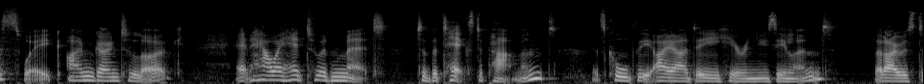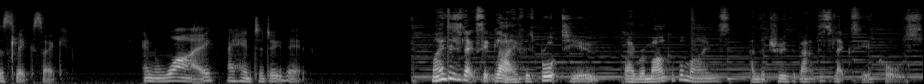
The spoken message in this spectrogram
this week I'm going to look at how I had to admit to the tax department, it's called the IRD here in New Zealand, that I was dyslexic and why I had to do that. My Dyslexic Life is brought to you by Remarkable Minds and the Truth About Dyslexia course.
